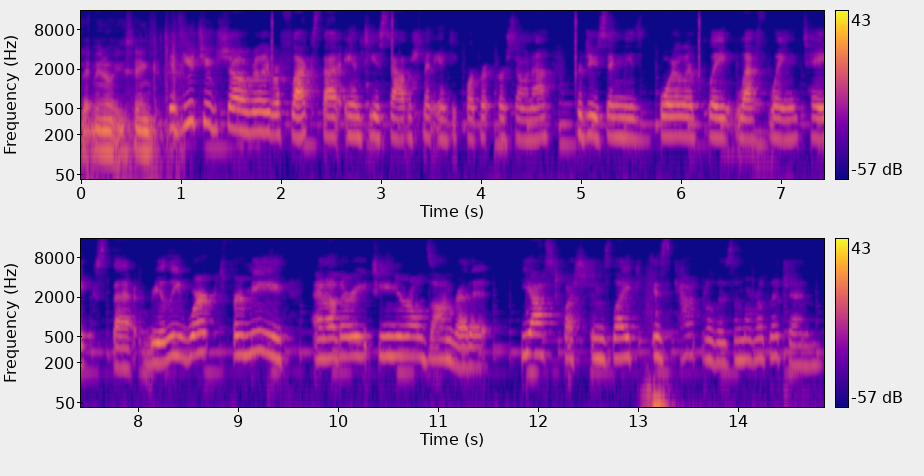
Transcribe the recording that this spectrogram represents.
Let me know what you think. His YouTube show really reflects that anti establishment, anti corporate persona, producing these boilerplate left wing takes that really worked for me and other 18 year olds on Reddit. He asked questions like Is capitalism a religion?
